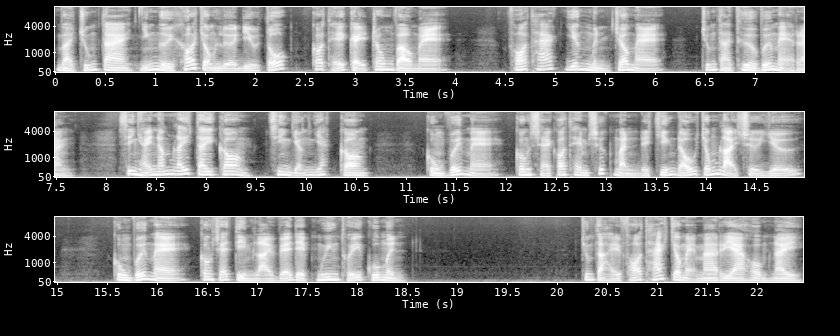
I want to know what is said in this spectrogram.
Và chúng ta, những người khó chọn lựa điều tốt, có thể cậy trông vào mẹ, phó thác dân mình cho mẹ. Chúng ta thưa với mẹ rằng, xin hãy nắm lấy tay con, xin dẫn dắt con. Cùng với mẹ, con sẽ có thêm sức mạnh để chiến đấu chống lại sự dữ. Cùng với mẹ, con sẽ tìm lại vẻ đẹp nguyên thủy của mình. Chúng ta hãy phó thác cho mẹ Maria hôm nay,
